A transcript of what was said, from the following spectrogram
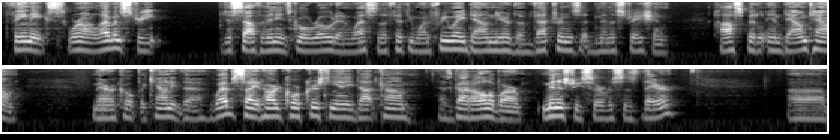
Phoenix. We're on 11th Street, just south of Indian School Road and west of the 51 freeway, down near the Veterans Administration Hospital in downtown Maricopa County. The website, hardcorechristianity.com, has got all of our ministry services there. Uh,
